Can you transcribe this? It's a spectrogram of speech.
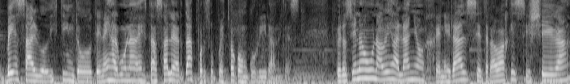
ves algo distinto o tenés alguna de estas alertas, por supuesto concurrir antes. Pero si no, una vez al año en general se trabaja y se llega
